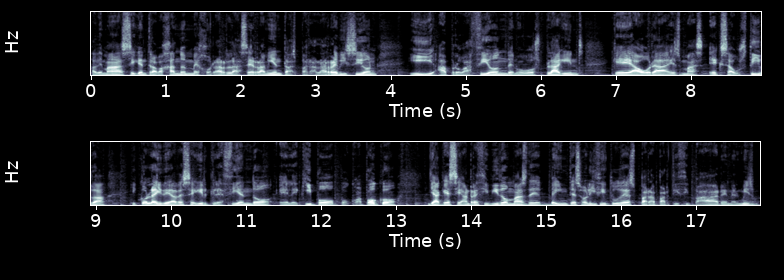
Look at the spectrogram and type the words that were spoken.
Además, siguen trabajando en mejorar las herramientas para la revisión y aprobación de nuevos plugins que ahora es más exhaustiva y con la idea de seguir creciendo el equipo poco a poco, ya que se han recibido más de 20 solicitudes para participar en el mismo.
